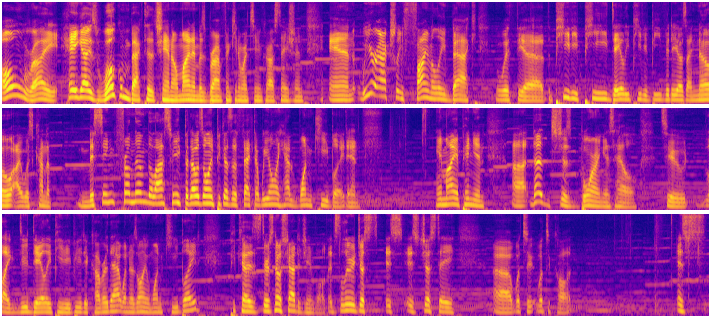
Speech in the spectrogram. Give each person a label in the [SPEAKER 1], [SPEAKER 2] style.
[SPEAKER 1] Alright, hey guys, welcome back to the channel. My name is Brian from Kingdom Hearts Team Cross Nation, and we are actually finally back with the, uh, the PvP, daily PvP videos. I know I was kind of missing from them the last week, but that was only because of the fact that we only had one Keyblade, and in my opinion, uh, that's just boring as hell to like do daily PvP to cover that when there's only one Keyblade, because there's no strategy involved. It's literally just, it's, it's just a, uh, what's it, what's it called? It's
